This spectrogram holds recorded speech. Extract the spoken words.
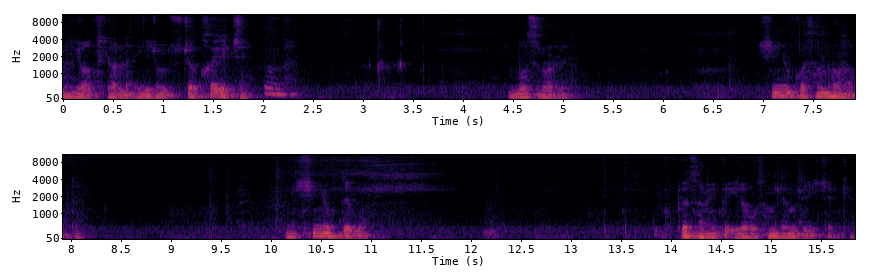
여기 어떻게 할래? 이게 좀 숫자가 커야겠지. 응. 무엇으로 할래? 16과 3으로 하면 어때? 그럼 16 되고 곱해서 3이니까 1하고 3 되면 되지 이렇게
